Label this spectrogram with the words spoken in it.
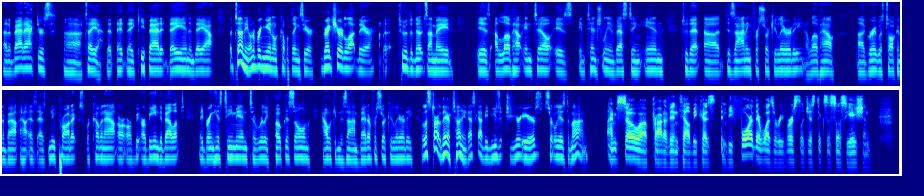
Uh, the bad actors, uh, I tell you that they, they, keep at it day in and day out. But Tony, I want to bring you in on a couple things here. Greg shared a lot there. But two of the notes I made is I love how Intel is intentionally investing in to that uh, designing for circularity. I love how uh, Greg was talking about how as, as new products were coming out or, or be, are being developed, they bring his team in to really focus on how we can design better for circularity. Let's start there, Tony. That's got to be music to your ears, certainly is to mine. I'm so uh, proud of Intel because before there was a reverse logistics association,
